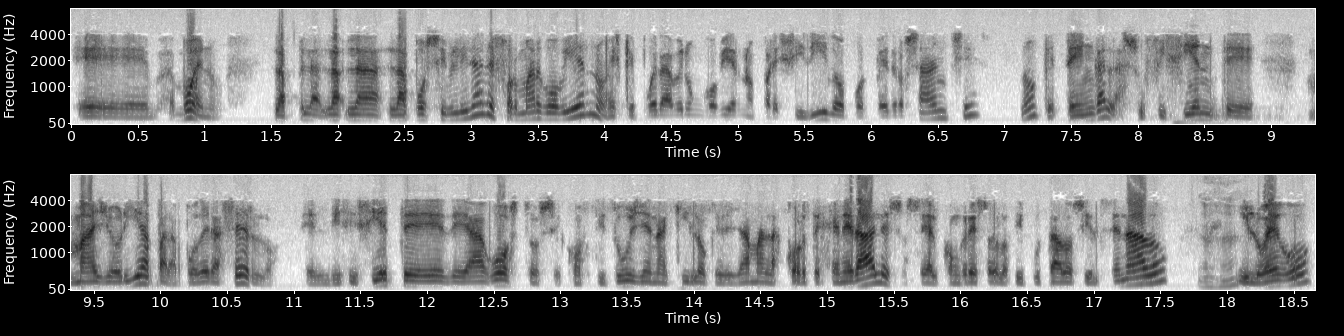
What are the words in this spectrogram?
Eh, bueno, la, la, la, posibilidad de formar gobierno es que pueda haber un gobierno presidido por Pedro Sánchez, ¿no? que tenga la suficiente mayoría para poder hacerlo. El 17 de agosto se constituyen aquí lo que se llaman las Cortes Generales, o sea, el Congreso de los Diputados y el Senado, y luego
